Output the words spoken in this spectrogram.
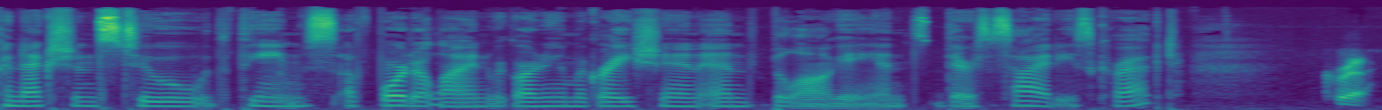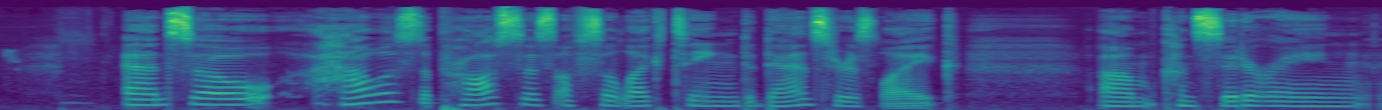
connections to the themes of borderline regarding immigration and belonging and their societies, correct? Correct. And so, how was the process of selecting the dancers like, um, considering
